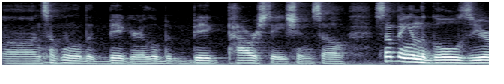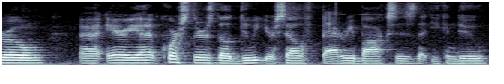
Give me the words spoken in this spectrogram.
on something a little bit bigger, a little bit big power station. So something in the goal zero uh, area. Of course, there's the do-it-yourself battery boxes that you can do.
